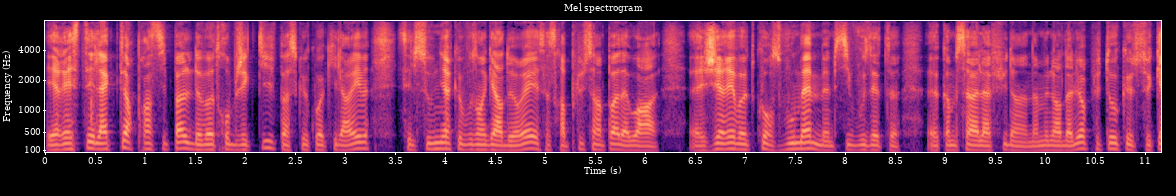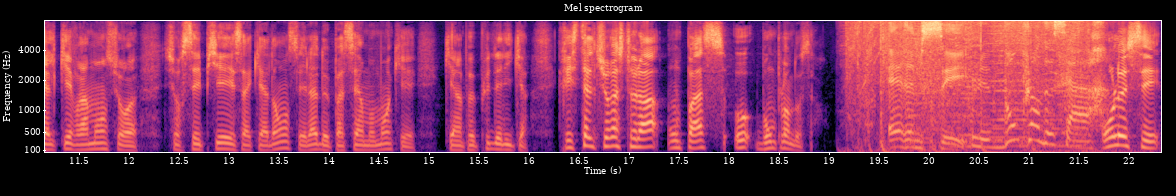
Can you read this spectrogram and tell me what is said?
et restez l'acteur principal de votre objectif parce que quoi qu'il arrive, c'est le souvenir que vous en garderez et ça sera plus sympa d'avoir euh, géré votre course vous-même, même si vous êtes euh, comme ça à l'affût d'un meneur d'allure, plutôt que de se calquer vraiment sur, sur ses pieds et sa cadence et là de passer un moment qui est, qui est un peu plus délicat. Christelle, tu restes là, on passe au bon plan d'Ossard. RMC. Le bon plan d'Ossard. On le sait,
